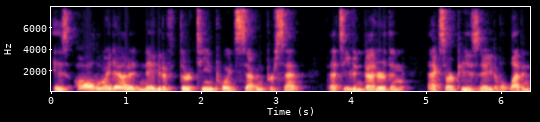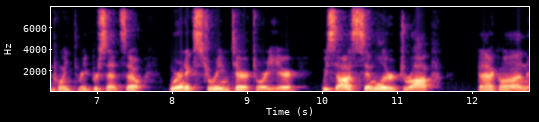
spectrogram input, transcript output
is all the way down at negative 13.7%. That's even better than XRP's negative 11.3%. So we're in extreme territory here. We saw a similar drop back on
